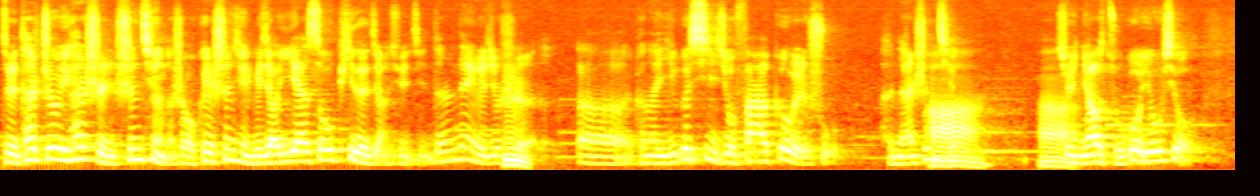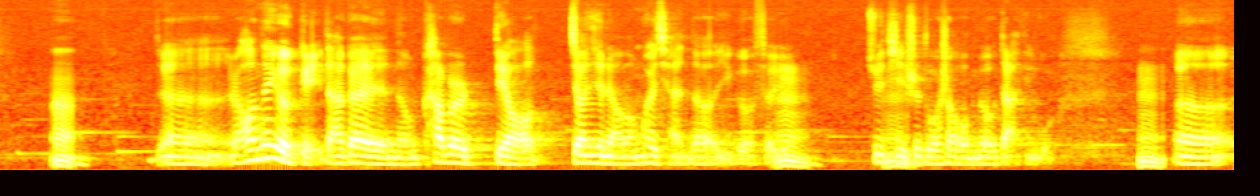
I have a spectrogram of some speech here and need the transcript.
对它只有一开始申请的时候可以申请一个叫 ESOP 的奖学金，但是那个就是、呃，可能一个系就发个位数，很难申请，嗯啊啊就你要足够优秀。嗯嗯，然后那个给大概能 cover 掉将近两万块钱的一个费用，嗯具体是多少我没有打听过。嗯，呃，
